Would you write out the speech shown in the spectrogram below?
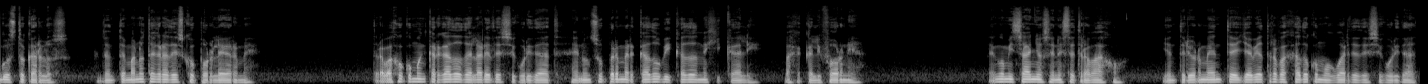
Un gusto, Carlos. De antemano te agradezco por leerme. Trabajo como encargado del área de seguridad en un supermercado ubicado en Mexicali, Baja California. Tengo mis años en este trabajo y anteriormente ya había trabajado como guardia de seguridad.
